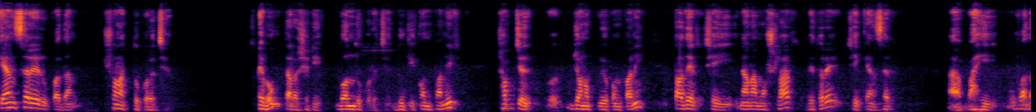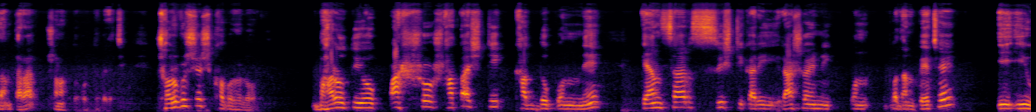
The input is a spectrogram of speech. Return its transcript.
ক্যান্সারের উপাদান শনাক্ত করেছে এবং তারা সেটি বন্ধ করেছে। দুটি কোম্পানির, সবচেয়ে জনপ্রিয় কোম্পানি, তাদের সেই নানা মশলার ভেতরে সেই ক্যান্সার বাহী উপাদান তারা শনাক্ত করতে পেরেছে। সর্বশেষ খবর হলো, ভারতীয় পাঁচশো সাতাশটি খাদ্যপণ্যে ক্যান্সার সৃষ্টিকারী রাসায়নিক উপাদান পেয়েছে ইইউ,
